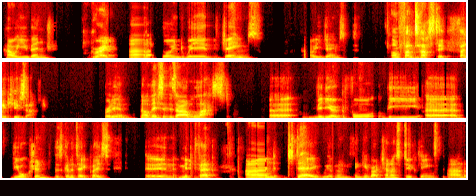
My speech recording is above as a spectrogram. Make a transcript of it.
How are you, Benj? Great. And I'm joined with James. How are you, James? I'm fantastic. Thank you, Zach. Brilliant. Now, this is our last uh, video before the uh, the auction that's going to take place in mid Feb. And today we are going to be thinking about Chennai Super Kings and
